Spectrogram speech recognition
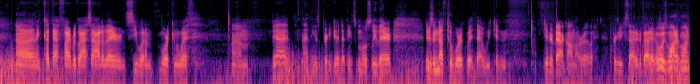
Uh, and then cut that fiberglass out of there and see what I'm working with. Um, yeah, I think it's pretty good. I think it's mostly there. There's enough to work with that we can get her back on the road. Pretty excited about it. Always wanted one.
